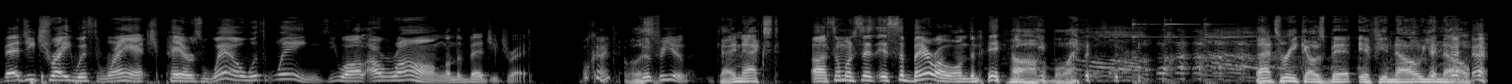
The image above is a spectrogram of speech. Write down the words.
Veggie tray with ranch pairs well with wings. You all are wrong on the veggie tray. Okay, Well, good for you. Okay, next. Uh, someone says it's Sabero on the menu. Oh boy. That's Rico's bit. If you know, you know. Keep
